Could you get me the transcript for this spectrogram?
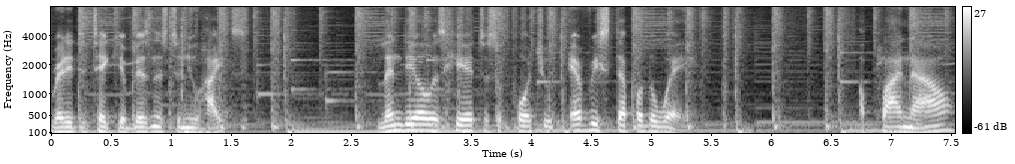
Ready to take your business to new heights? Lendio is here to support you every step of the way. Apply now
